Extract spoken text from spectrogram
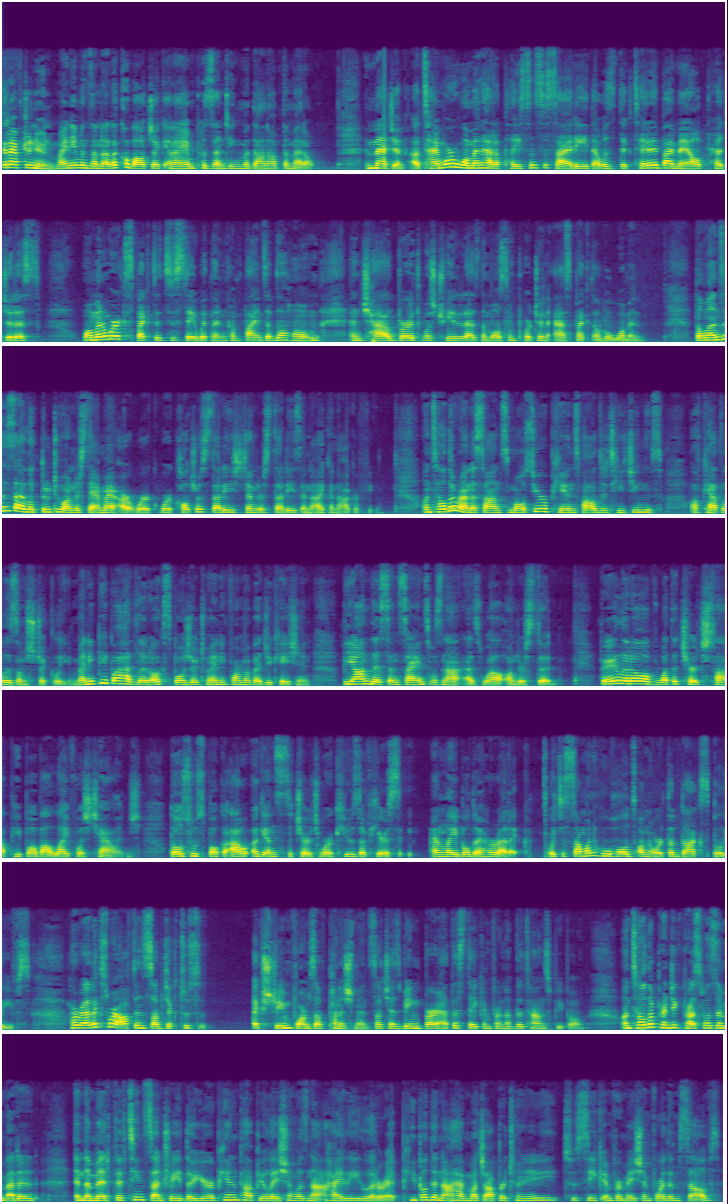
Good afternoon. My name is Aneta Kowalczyk and I am presenting Madonna of the Meadow. Imagine a time where women had a place in society that was dictated by male prejudice. Women were expected to stay within confines of the home, and childbirth was treated as the most important aspect of a woman. The lenses I looked through to understand my artwork were cultural studies, gender studies, and iconography. Until the Renaissance, most Europeans followed the teachings of Catholicism strictly. Many people had little exposure to any form of education. Beyond this, and science was not as well understood. Very little of what the church taught people about life was challenged. Those who spoke out against the church were accused of heresy and labeled a heretic, which is someone who holds unorthodox beliefs. Heretics were often subject to extreme forms of punishment, such as being burnt at the stake in front of the townspeople. Until the printing press was embedded in the mid 15th century, the European population was not highly literate. People did not have much opportunity to seek information for themselves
